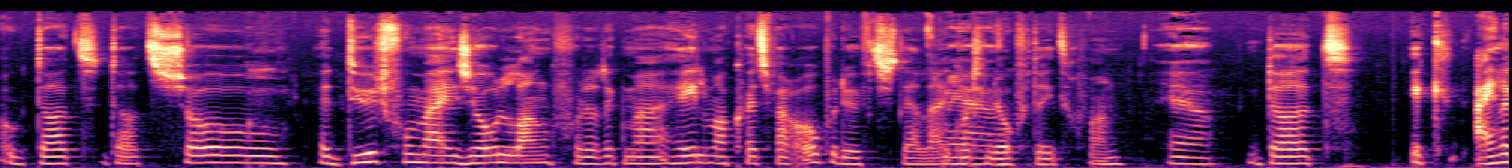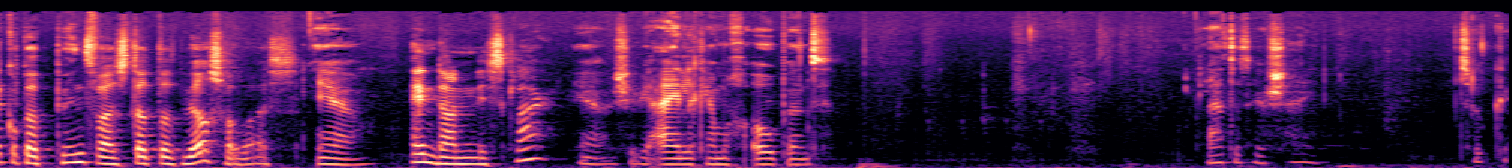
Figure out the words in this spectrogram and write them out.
Ook dat, dat zo... Het duurt voor mij zo lang voordat ik me helemaal kwetsbaar open durf te stellen. Ik word er nu ook verdrietig van. ja, Dat ik eindelijk op dat punt was dat dat wel zo was. ja. En dan is het klaar. Ja, dus je hebt je eindelijk helemaal geopend. Laat het er zijn. Het is oké.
